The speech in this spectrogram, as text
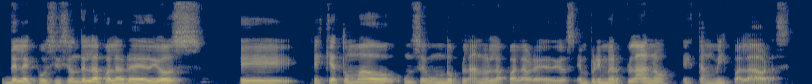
de la exposición de la palabra de Dios eh, es que ha tomado un segundo plano la palabra de Dios. En primer plano están mis palabras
